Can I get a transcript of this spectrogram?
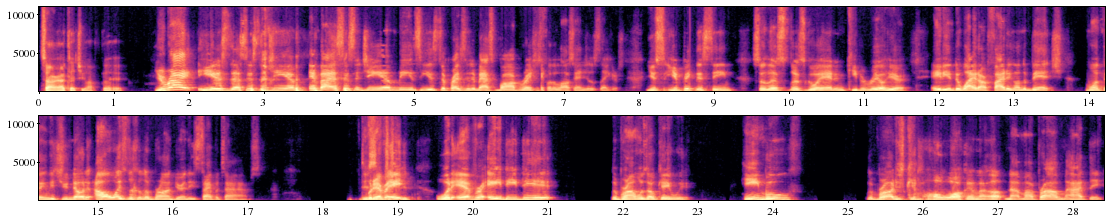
Sorry, I cut you off. Go ahead. You're right. He is the assistant GM, and by assistant GM means he is the president of basketball operations for the Los Angeles Lakers. You you picked this team, so let's let's go ahead and keep it real here. AD and Dwight are fighting on the bench. One thing that you know that I always look at LeBron during these type of times. Whatever Disinterested. Whatever AD did, LeBron was okay with. He moved. LeBron just kept on walking like, oh, not my problem. I think.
